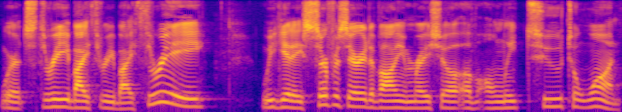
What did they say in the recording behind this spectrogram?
where it's 3 by 3 by 3. We get a surface area to volume ratio of only 2 to 1.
